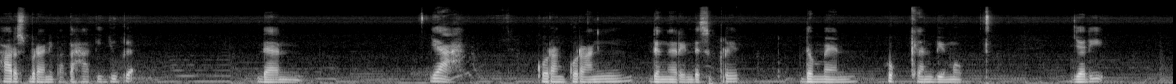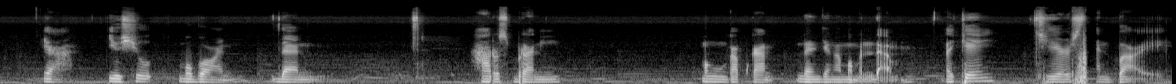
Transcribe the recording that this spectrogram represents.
harus berani patah hati juga. Dan ya, kurang-kurangi dengerin the script, the man who can be moved. Jadi, ya, you should move on dan harus berani mengungkapkan dan jangan memendam. Oke, okay? cheers and bye.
